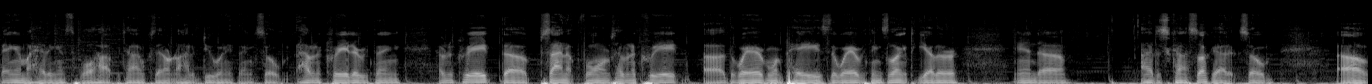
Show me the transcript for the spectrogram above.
banging my head against the wall half the time because I don't know how to do anything. So having to create everything, having to create the sign-up forms, having to create uh, the way everyone pays, the way everything's linked together, and uh, I just kind of suck at it. So uh,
